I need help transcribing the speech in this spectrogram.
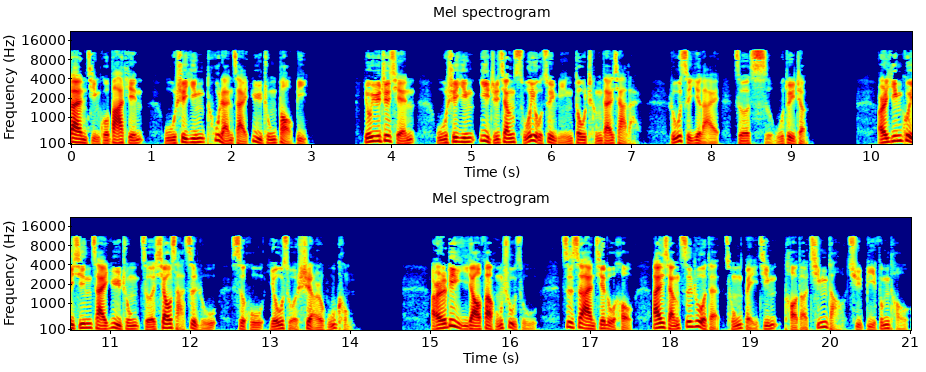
但仅过八天，武世英突然在狱中暴毙。由于之前武世英一直将所有罪名都承担下来，如此一来则死无对证；而殷贵新在狱中则潇洒自如，似乎有所恃而无恐。而另一要犯洪树祖。自此案揭露后，安详自若地从北京跑到青岛去避风头。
